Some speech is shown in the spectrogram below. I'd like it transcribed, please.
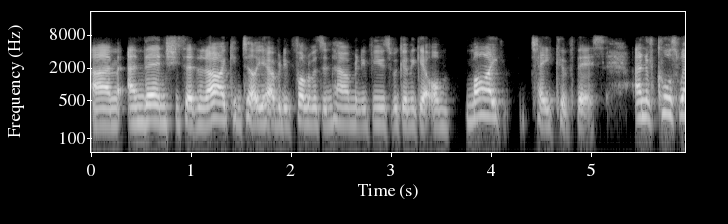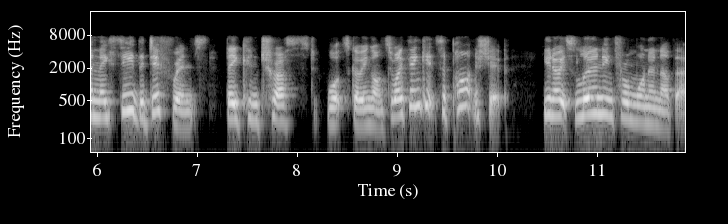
Um, and then she said and i can tell you how many followers and how many views we're going to get on my take of this. And of course when they see the difference they can trust what's going on. So i think it's a partnership. You know it's learning from one another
